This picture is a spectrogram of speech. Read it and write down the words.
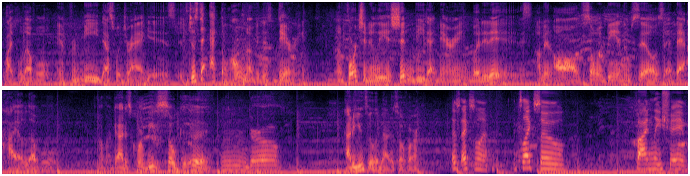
like level, and for me, that's what drag is. It's just the act alone of it is daring. Unfortunately, it shouldn't be that daring, but it is. I'm in awe of someone being themselves at that higher level. Oh my God, this corned beef is so good, mm, girl. How do you feel about it so far? That's excellent. It's like so finely shaved.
